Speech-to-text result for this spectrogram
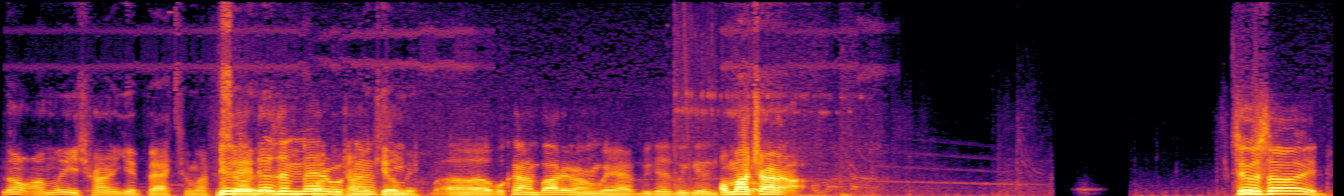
No, I'm literally trying to get back to my Dude, it doesn't matter what kind of kill me. uh what kind of body armor we have because we can. I'm not trying to. Suicide.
